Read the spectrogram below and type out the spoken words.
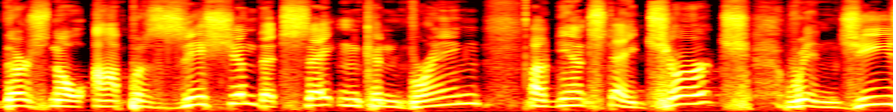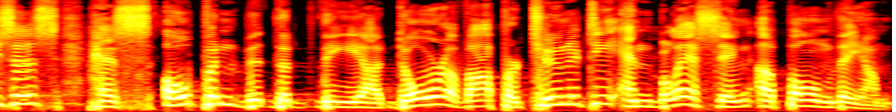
there's no opposition that Satan can bring against a church. When Jesus has opened the, the uh, door of opportunity and blessing upon them.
